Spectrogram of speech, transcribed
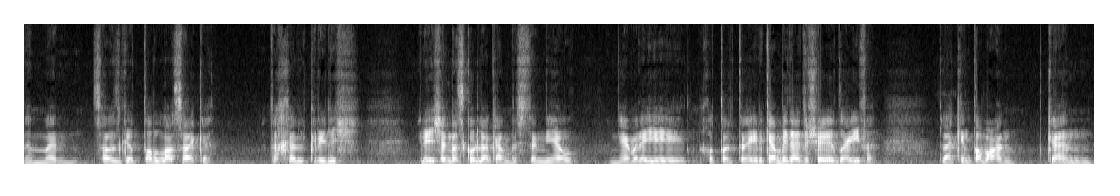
لما ساوث جيت طلع ساكا دخل جريليش. جريليش الناس كلها كان مستنياه إنه يعمل أي خطة للتغيير. كان بدايته شوية ضعيفة لكن طبعا كان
